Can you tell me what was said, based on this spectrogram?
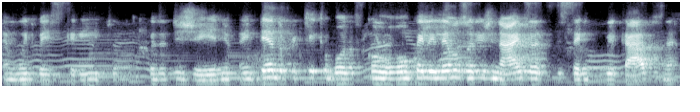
é muito bem escrito, coisa de gênio. Eu entendo por que, que o Bono ficou louco, ele leu os originais antes de serem publicados, né?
